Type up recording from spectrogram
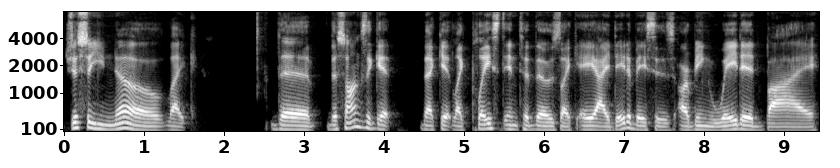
"Just so you know, like the the songs that get that get like placed into those like AI databases are being weighted by."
